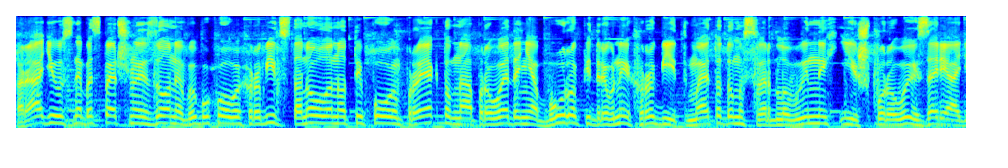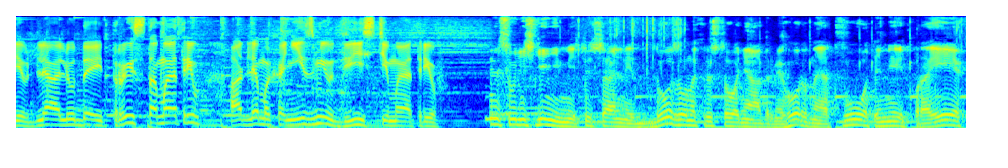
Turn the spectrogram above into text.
Радіус небезпечної зони вибухових робіт встановлено типовим проектом на проведення буропідривних робіт методом свердловинних і шпурових зарядів для людей 300 метрів, а для механізмів 200 метрів. На сегодняшний день имеет специальный дозвол на користування надрами, горный отвод, имеет проект,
